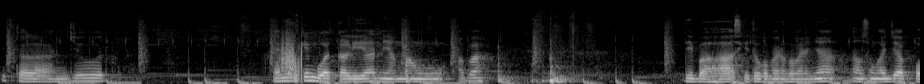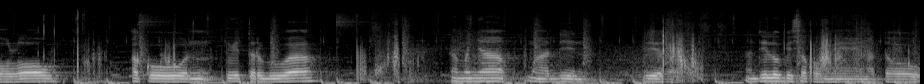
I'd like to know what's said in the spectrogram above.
Kita lanjut. Ya mungkin buat kalian yang mau apa dibahas gitu komen-komennya langsung aja follow akun twitter gua. Namanya Madin. Iya. Nanti lo bisa komen atau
